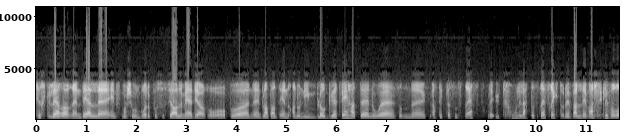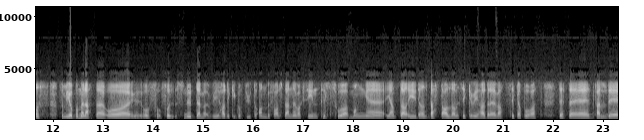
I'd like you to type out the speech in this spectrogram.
sirkulerer en del eh, informasjon både på sosiale medier og på bl.a. en anonym blogg, vet vi. At det er noen artikler som spres. Det er utrolig lett å spre frykt, og det er veldig vanskelig for oss som jobber med dette å få snudd det. Vi hadde ikke gått ut og anbefalt denne vaksinen til så mange jenter i deres beste alder hvis ikke vi hadde vært sikre på at dette er en veldig,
